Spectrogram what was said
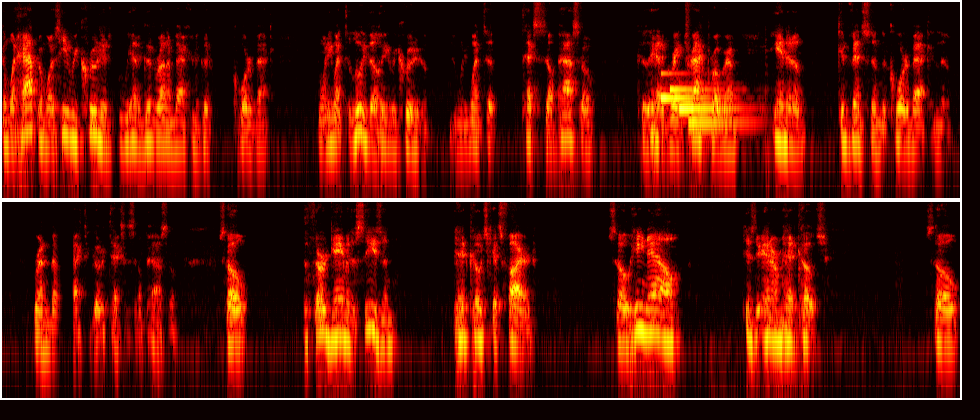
And what happened was he recruited. We had a good running back and a good quarterback. When he went to Louisville, he recruited him. And when he went to Texas El Paso, because they had a great track program, he ended up convincing the quarterback and the running back to go to Texas El Paso. So the third game of the season, the head coach gets fired. So he now is the interim head coach. So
